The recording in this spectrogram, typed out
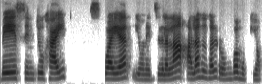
base into height square units இதுலெல்லாம் அலகுகள் ரொம்ப முக்கியம்.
